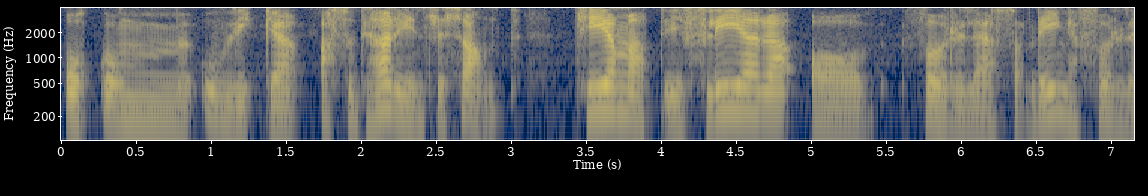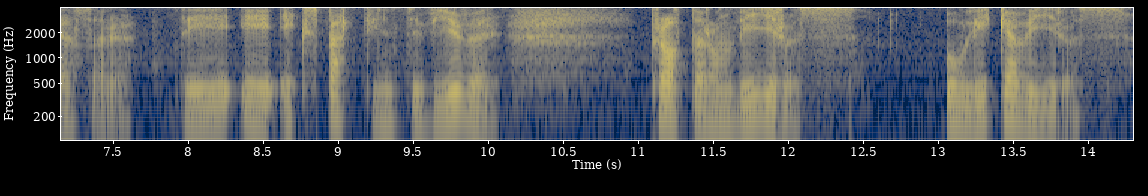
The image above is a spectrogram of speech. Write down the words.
Och om olika, alltså det här är intressant, temat i flera av föreläsarna, det är inga föreläsare, det är expertintervjuer, pratar om virus, olika virus.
